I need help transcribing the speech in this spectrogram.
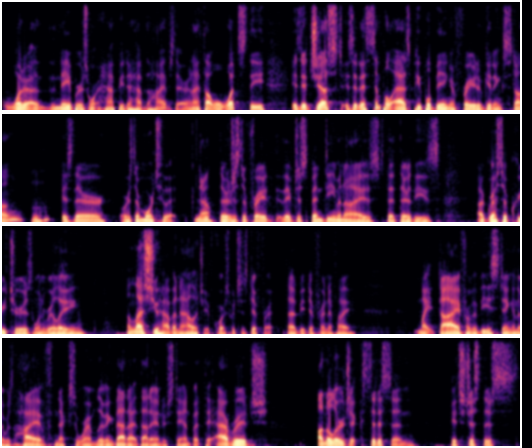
What are, the neighbors weren't happy to have the hives there, and I thought, well, what's the? Is it just? Is it as simple as people being afraid of getting stung? Mm-hmm. Is there, or is there more to it? No, they're just afraid they've just been demonized that they're these aggressive creatures when really unless you have an allergy of course which is different that'd be different if i might die from a bee sting and there was a hive next to where i'm living that i that i understand but the average unallergic citizen it's just this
